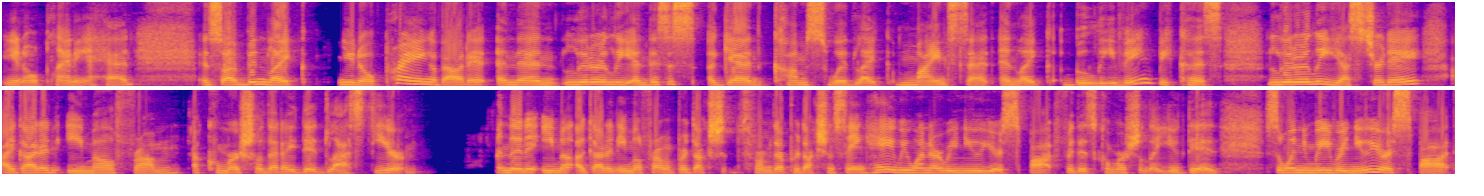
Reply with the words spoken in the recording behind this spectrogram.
you know planning ahead. And so i've been like you know praying about it. And then literally and this is again comes with like mindset and like believing because literally yesterday i got an email from a commercial that i did last year and then an email i got an email from a production from their production saying hey we want to renew your spot for this commercial that you did. So when we renew your spot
